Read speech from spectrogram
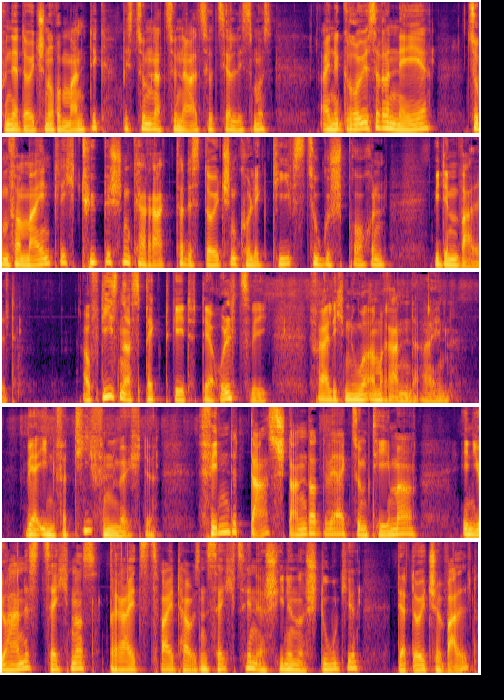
von der deutschen Romantik bis zum Nationalsozialismus, eine größere Nähe zum vermeintlich typischen Charakter des deutschen Kollektivs zugesprochen wie dem Wald. Auf diesen Aspekt geht der Holzweg freilich nur am Rande ein. Wer ihn vertiefen möchte, findet das Standardwerk zum Thema In Johannes Zechners bereits 2016 erschienener Studie Der deutsche Wald,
